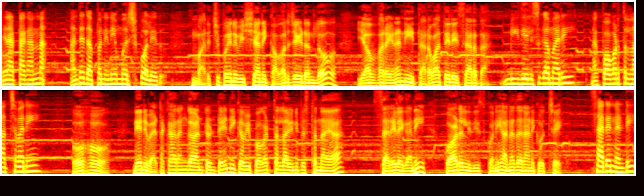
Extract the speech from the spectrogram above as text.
నేను అట్టాగన్నా. అంతే తప్ప నేనేం మర్చిపోలేదు. మర్చిపోయిన విషయాన్ని కవర్ చేయడంలో ఎవరైనా నీ తర్వాతే శారదా మీకు తెలుసుగా మరి నాకు పొగడతలు నచ్చవని. ఓహో నేను వెటకారంగా అంటుంటే నీకు అవి పొగడ్తల్లా వినిపిస్తున్నాయా? సరేలే గాని కోడల్ని తీసుకొని అన్నదానానికి వచ్చాయి. సరేనండి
